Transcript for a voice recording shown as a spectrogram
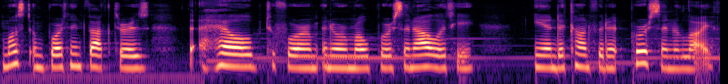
most important factors that help to form a normal personality and a confident person in life.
